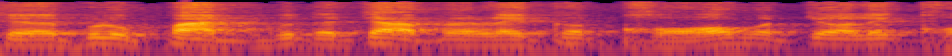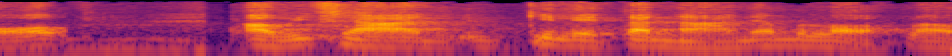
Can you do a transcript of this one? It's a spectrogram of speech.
เจอพระรูปปั้นพุทธเจ้าอะไรก็ขอหมดเจออะไรขออวิชชากิเลสตัณหาเนี่ยมันหลอกเรา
